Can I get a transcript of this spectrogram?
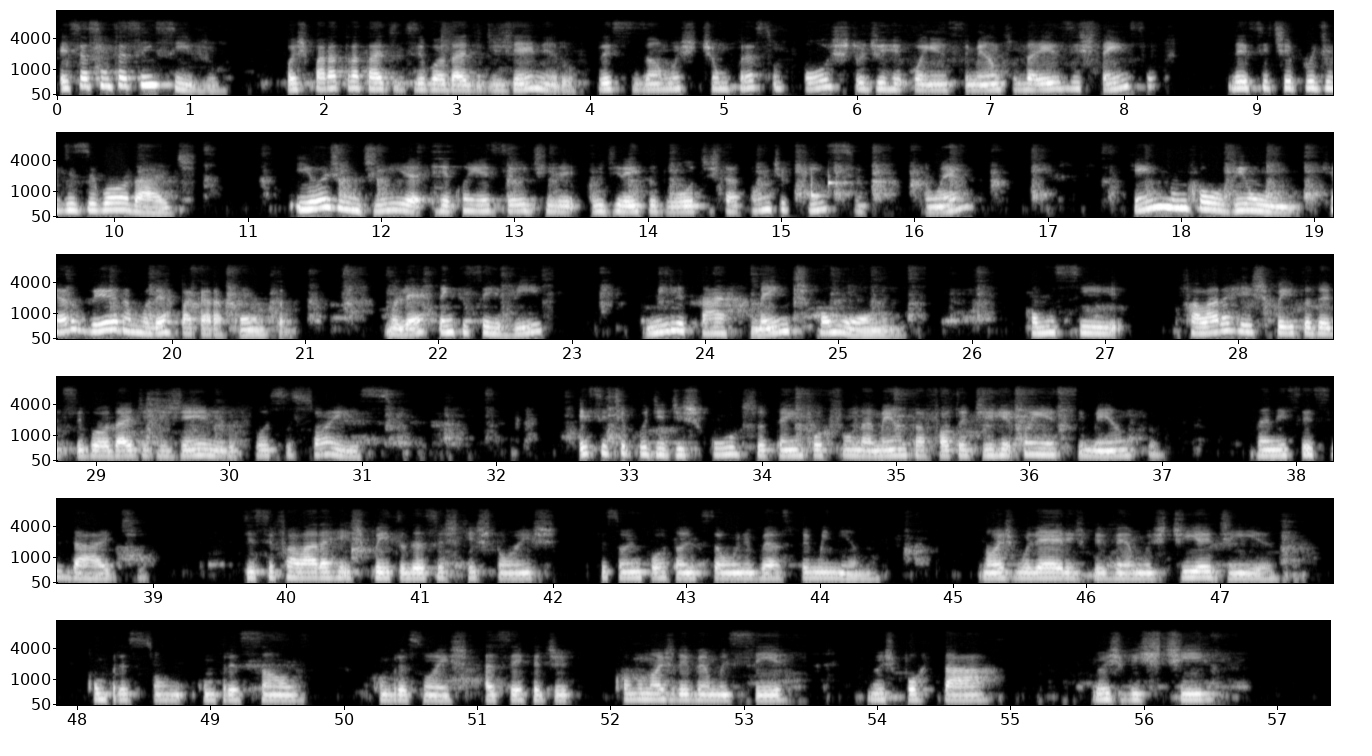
Esse assunto é sensível, pois para tratar de desigualdade de gênero, precisamos de um pressuposto de reconhecimento da existência desse tipo de desigualdade e hoje em dia, reconhecer o, dire... o direito do outro está tão difícil, não é? Quem nunca ouviu um quero ver a mulher pagar a conta? Mulher tem que servir militarmente como homem. Como se falar a respeito da desigualdade de gênero fosse só isso. Esse tipo de discurso tem por fundamento a falta de reconhecimento da necessidade de se falar a respeito dessas questões que são importantes ao universo feminino. Nós mulheres vivemos dia a dia com pressão, com pressão, com pressões acerca de como nós devemos ser, nos portar, nos vestir.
